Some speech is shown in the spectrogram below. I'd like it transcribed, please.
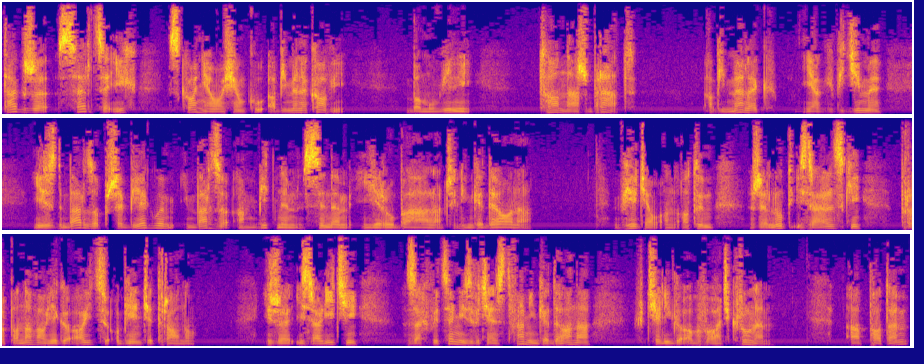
Także serce ich skłaniało się ku Abimelekowi, bo mówili, to nasz brat. Abimelek, jak widzimy, jest bardzo przebiegłym i bardzo ambitnym synem Jerubaala, czyli Gedeona. Wiedział on o tym, że lud izraelski proponował jego ojcu objęcie tronu i że Izraelici, zachwyceni zwycięstwami Gedeona, chcieli go obwołać królem, a potem,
